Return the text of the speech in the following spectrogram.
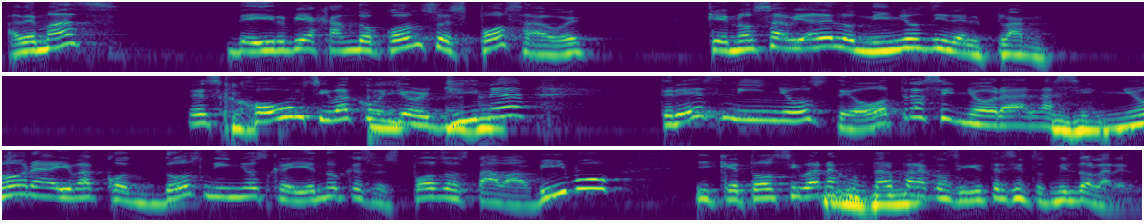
Además de ir viajando con su esposa, güey, que no sabía de los niños ni del plan. Entonces Holmes iba con Georgina, tres niños de otra señora. La señora iba con dos niños creyendo que su esposo estaba vivo y que todos se iban a juntar para conseguir 300 mil dólares.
